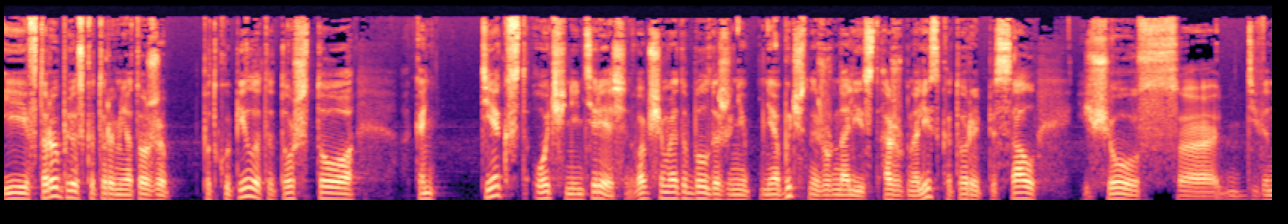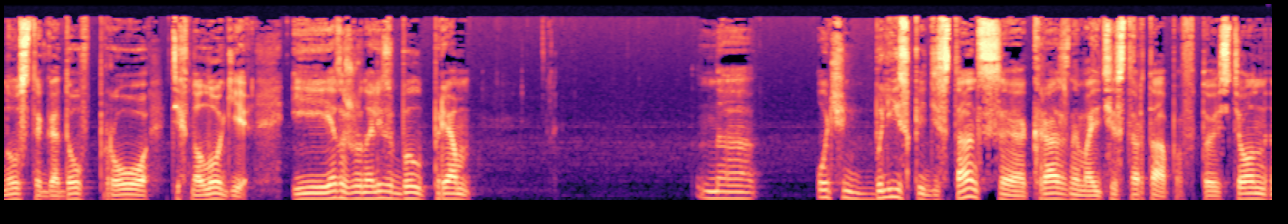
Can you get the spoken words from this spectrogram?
И второй плюс, который меня тоже подкупил, это то, что контекст очень интересен. В общем, это был даже не, не обычный журналист, а журналист, который писал еще с 90-х э, годов про технологии. И этот журналист был прям на очень близкая дистанция к разным IT-стартапам. То есть он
